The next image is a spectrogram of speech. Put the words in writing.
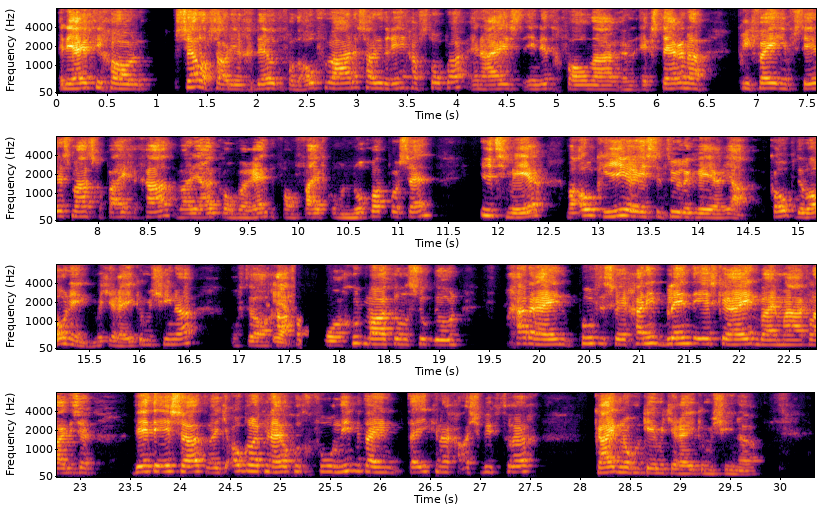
en die heeft hij gewoon zelf zou hij een gedeelte van de overwaarde zou hij erin gaan stoppen. En hij is in dit geval naar een externe privé-investeerdersmaatschappij gegaan. Waar hij uitkomt op een rente van 5, nog wat procent. Iets meer. Maar ook hier is natuurlijk weer, ja, koop de woning met je rekenmachine. Oftewel, ga ja. voor een goed marktonderzoek doen. Ga erheen, proef de sfeer. Ga niet blind de eerste keer heen bij een makelaar die zegt dit is het. Weet je, ook al heb je een heel goed gevoel, niet meteen tekenen, ga alsjeblieft terug. Kijk nog een keer met je rekenmachine.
